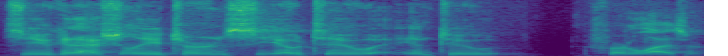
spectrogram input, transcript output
So you can actually turn CO2 into fertilizer.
